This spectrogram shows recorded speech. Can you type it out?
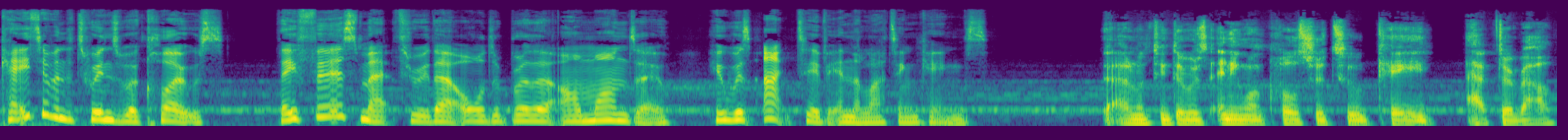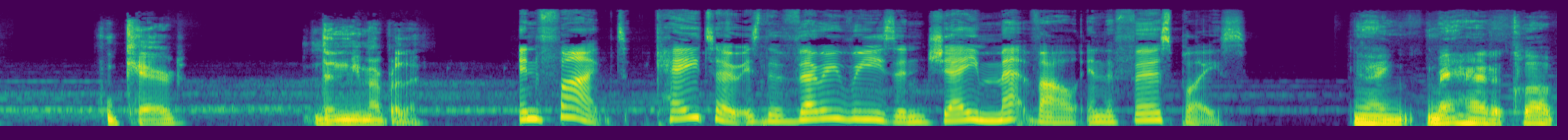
Kato and the twins were close. They first met through their older brother Armando, who was active in the Latin Kings. I don't think there was anyone closer to Kate after Val who cared than me, my brother. In fact, Kato is the very reason Jay met Val in the first place. You I met her at a club.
